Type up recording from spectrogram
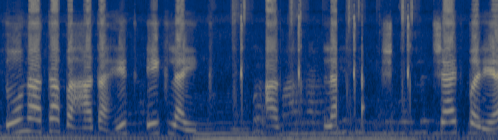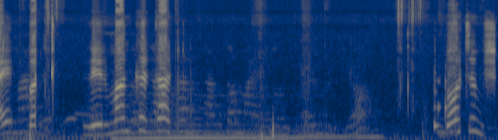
दोन आता पाहत आहेत. एक लाईक चॅट पर्याय. निर्माण करतात. बॉटम श-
